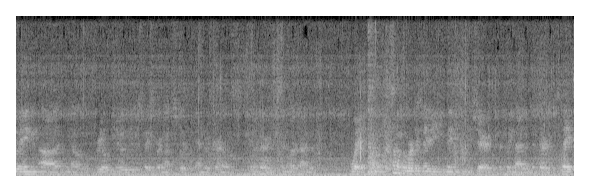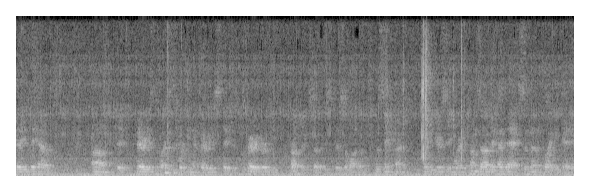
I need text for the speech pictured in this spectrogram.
doing, uh, you know, real new user space bring-ups with Android kernels in a very similar kind of way. Some of, the- some of the work is maybe, maybe can be shared between that, and they, they, they have, um, the various devices working at various stages, It's a very early project, so there's, there's a lot of the same kind of thing you're seeing, where it comes out, it has X, and then it's like, okay,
